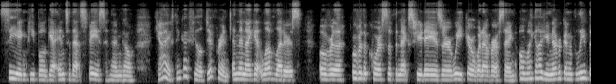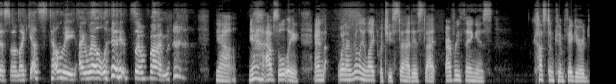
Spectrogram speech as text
seeing people get into that space and then go, yeah, I think I feel different. And then I get love letters over the over the course of the next few days or week or whatever saying, "Oh my god, you're never going to believe this." So I'm like, "Yes, tell me. I will." it's so fun. Yeah. Yeah, absolutely. And what I really liked what you said is that everything is custom configured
